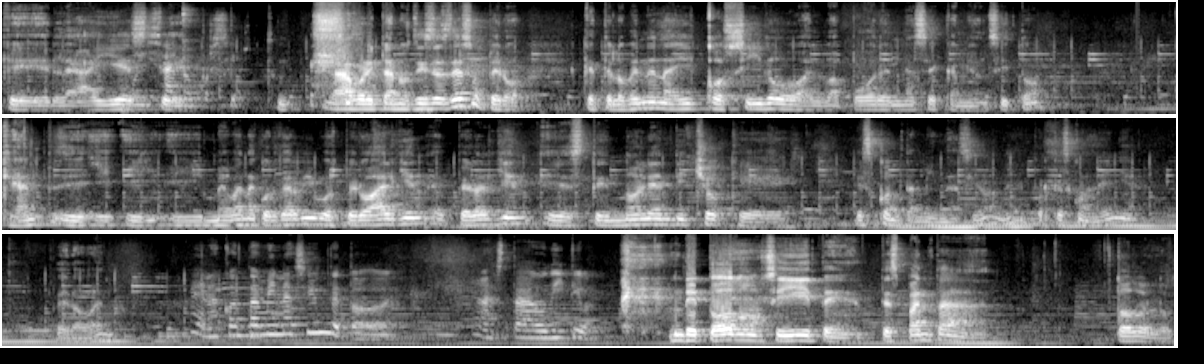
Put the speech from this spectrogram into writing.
Que la- ahí este... sano, por cierto. Ah, ahorita nos dices de eso, pero que te lo venden ahí cocido al vapor en ese camioncito. Que antes, y, y- y me van a colgar vivos, pero a alguien, pero a alguien este, no le han dicho que es contaminación, ¿eh? porque es con leña. Pero bueno, Bueno, contaminación de todo, eh, hasta auditiva. de todo, sí, te, te espanta todos los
